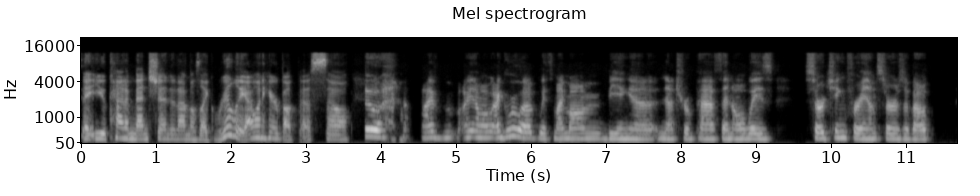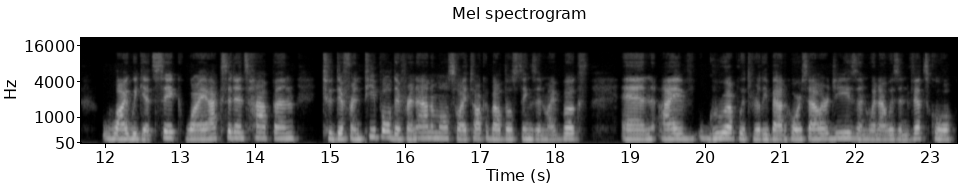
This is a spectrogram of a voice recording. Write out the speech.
that you kind of mentioned and i was like really? I want to hear about this. So so i've i you know i grew up with my mom being a naturopath and always searching for answers about why we get sick why accidents happen to different people different animals so i talk about those things in my books and i grew up with really bad horse allergies and when i was in vet school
